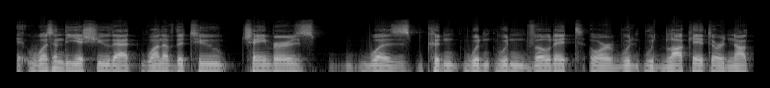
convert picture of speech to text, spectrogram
it wasn't the issue that one of the two chambers was couldn't wouldn't wouldn't vote it or would would block it or not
